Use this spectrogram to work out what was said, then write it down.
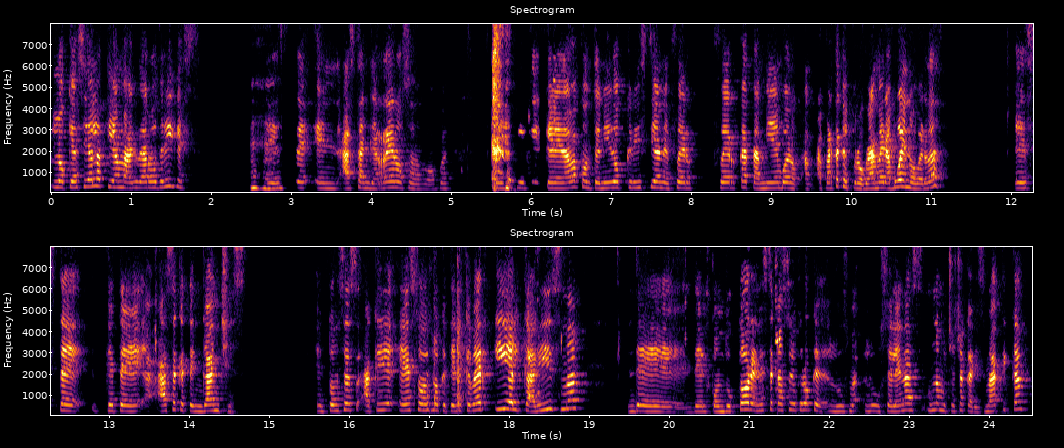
lo que hacía la tía Magda Rodríguez, este, en, hasta en Guerreros, este, que, le daba contenido Cristian Ferca también, bueno, aparte que el programa era bueno, ¿verdad? Este, que te hace que te enganches. Entonces, aquí eso es lo que tiene que ver. Y el carisma de, del conductor. En este caso yo creo que Luz, Luz Elena es una muchacha carismática,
